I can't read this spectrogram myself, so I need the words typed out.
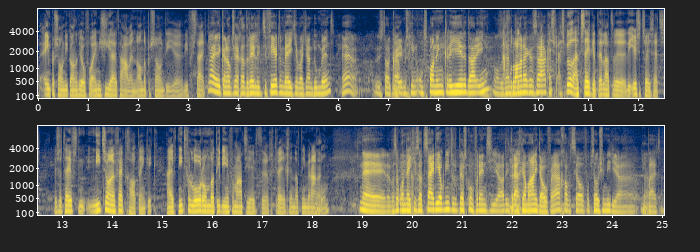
Eén persoon die kan er heel veel energie uithalen en de andere persoon die, eh, die verstijft. Nou, je kan ook zeggen, het relativeert een beetje wat je aan het doen bent. Hè? Dus dan kan Ja. je misschien ontspanning creëren daarin. Ja. Want er Ja, zijn goed, belangrijke Hij, zaken. hij speelde uitstekend, hè, laten we de eerste twee sets. Dus het heeft niet zo'n effect gehad, denk ik. Hij heeft niet verloren omdat hij die informatie heeft eh, gekregen en dat niet meer aan Nee. Nee, dat was ook wel netjes. Dat zei hij ook niet op de persconferentie. Had hij het er eigenlijk helemaal niet over. Hij gaf het zelf op social media eh, naar buiten.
